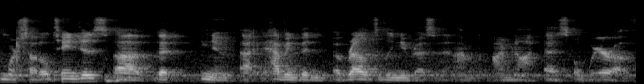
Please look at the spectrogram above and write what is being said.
more subtle changes uh, that you know having been a relatively new resident, I'm I'm not as aware of.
